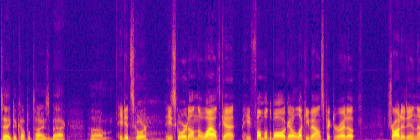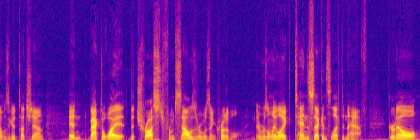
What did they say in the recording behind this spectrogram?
tagged a couple times back. Um, he did score. He scored on the Wildcat. He fumbled the ball, got a lucky bounce, picked it right up, trotted in. That was a good touchdown. And back to Wyatt, the trust from Sauser was incredible. There was only like 10 seconds left in the half. Grinnell,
